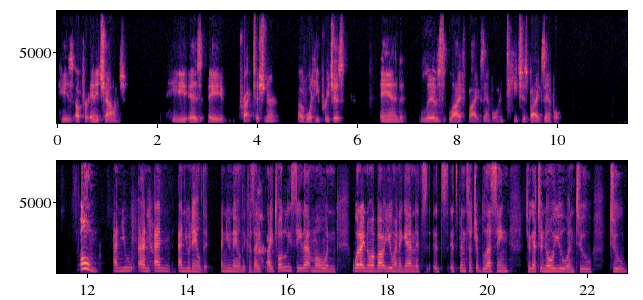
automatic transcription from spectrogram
He's up for any challenge. He is a practitioner of what he preaches and lives life by example and teaches by example. boom and you and and and you nailed it and you nailed it because i i totally see that mo and what i know about you and again it's it's it's been such a blessing to get to know you and to to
